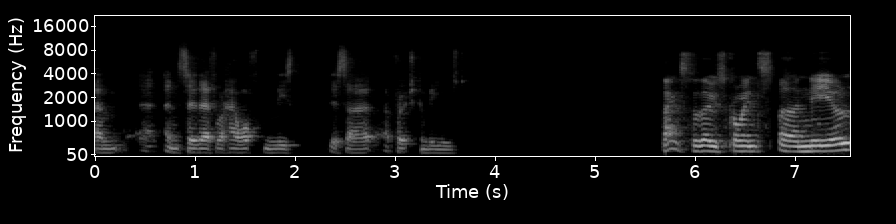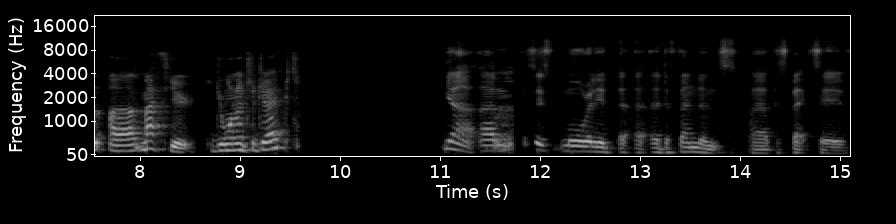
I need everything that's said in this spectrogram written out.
Um, and so therefore how often these, this uh, approach can be used. Thanks for those comments, uh, Neil. Uh, Matthew, did you want to interject? Yeah, um, this is more really a, a defendant's uh, perspective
